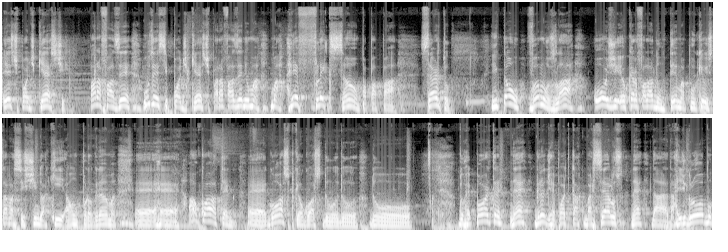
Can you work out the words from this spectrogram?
este podcast para fazer, usem esse podcast para fazerem uma, uma reflexão, papapá, certo? Então, vamos lá. Hoje eu quero falar de um tema porque eu estava assistindo aqui a um programa é, é, ao qual eu até é, gosto, porque eu gosto do, do, do do repórter, né? Grande repórter Caco Barcelos, né? Da, da Rede Globo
